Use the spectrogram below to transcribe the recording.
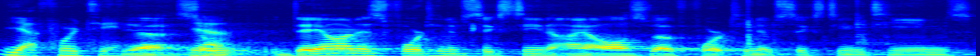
yeah, 14. Yeah, so Dejan is 14 of 16. I also have 14 of 16 teams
